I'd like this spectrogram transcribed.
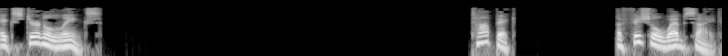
External links. Topic. Official website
